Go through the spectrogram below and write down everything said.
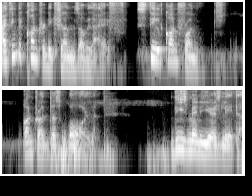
I think the contradictions of life still confront confront us all these many years later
